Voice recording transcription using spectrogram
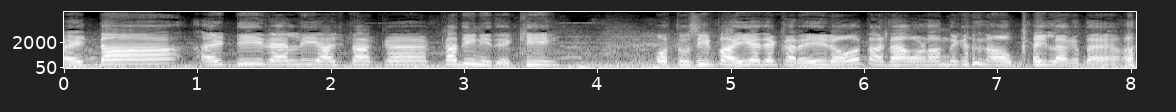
ਐਡਾ, ਐਡੀ ਰੈਲੀ ਅੱਜ ਤੱਕ ਕਦੀ ਨਹੀਂ ਦੇਖੀ। ਉਹ ਤੁਸੀਂ ਭਾਈ ਅਜੇ ਘਰੇ ਹੀ ਰਹੋ, ਤੁਹਾਡਾ ਆਉਣਾ ਨਿਕਲਣਾ ਔਖਾ ਹੀ ਲੱਗਦਾ ਆ।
